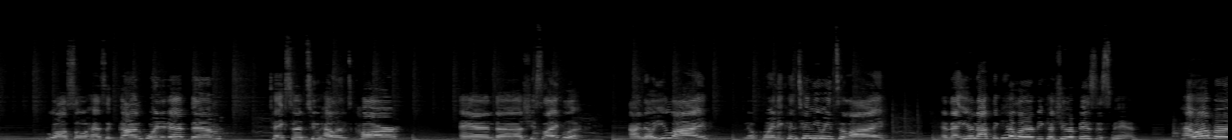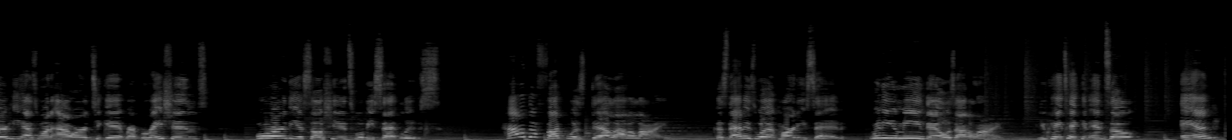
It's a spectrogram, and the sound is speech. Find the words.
who also has a gun pointed at them, takes her to Helen's car, and uh, she's like, Look, I know you lied. No point in continuing to lie, and that you're not the killer because you're a businessman. However, he has one hour to get reparations, or the associates will be set loose. How the fuck was Del out of line? Because that is what Marty said. What do you mean Del was out of line? You can't take an insult? And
